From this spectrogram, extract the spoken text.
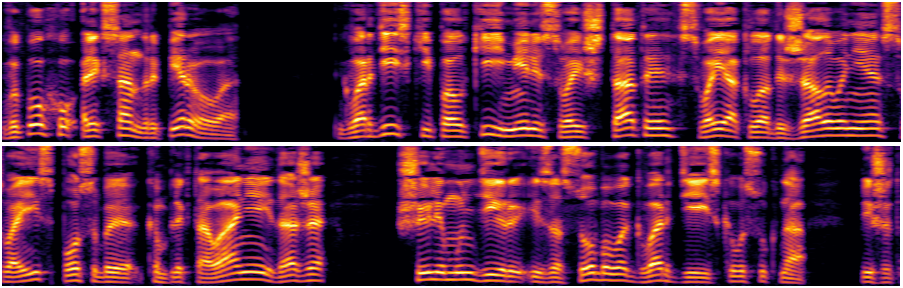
В эпоху Александра I Гвардейские полки имели свои штаты, свои оклады жалования, свои способы комплектования и даже шили мундиры из особого гвардейского сукна, пишет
